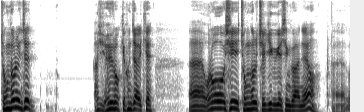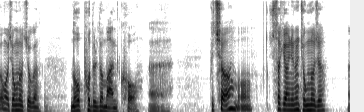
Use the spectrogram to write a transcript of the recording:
종로를 이제 아주 여유롭게 혼자 이렇게, 에, 오롯이 종로를 즐기고 계신 거 아니에요? 에, 그뭐 종로 쪽은 노포들도 많고, 에, 그쵸. 뭐, 추석 연휴는 종로죠. 에,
